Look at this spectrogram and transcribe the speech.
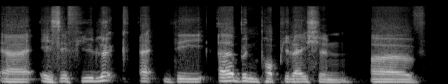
uh, is if you look at the urban population of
